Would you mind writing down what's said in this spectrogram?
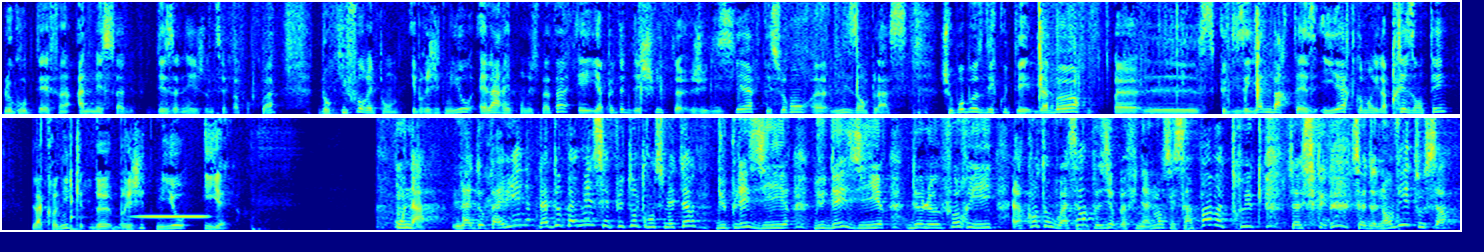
Le groupe TF1 admet ça depuis des années, je ne sais pas pourquoi. Donc il faut répondre. Et Brigitte Millot, elle a répondu ce matin, et il y a peut-être des suites judiciaires qui seront euh, mises en place. Je vous propose d'écouter d'abord euh, ce que disait Yann Barthez hier, comment il a présenté la chronique de Brigitte Millot hier. On a la dopamine. La dopamine, c'est plutôt le transmetteur du plaisir, du désir, de l'euphorie. Alors quand on voit ça, on peut se dire, bah, finalement, c'est sympa votre truc, ça, ça donne envie tout ça.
